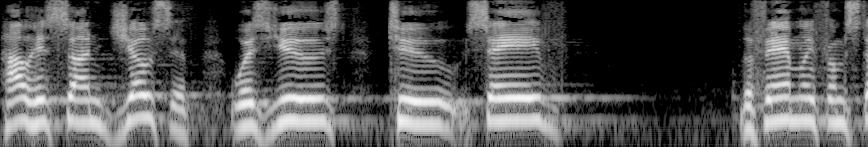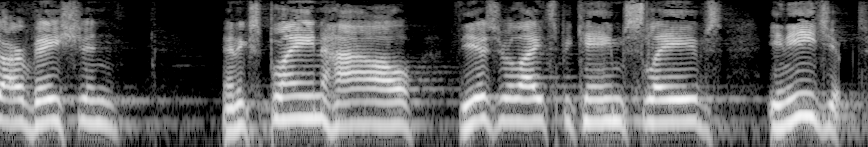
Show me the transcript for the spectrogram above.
how his son Joseph was used to save the family from starvation and explain how the Israelites became slaves in Egypt.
